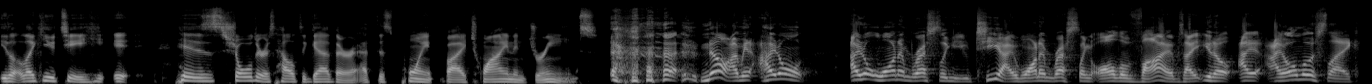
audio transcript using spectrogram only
like UT, he, it, his shoulders held together at this point by twine and dreams. no, I mean I don't. I don't want him wrestling UT. I want him wrestling all of vibes. I, you know, I, I almost like,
